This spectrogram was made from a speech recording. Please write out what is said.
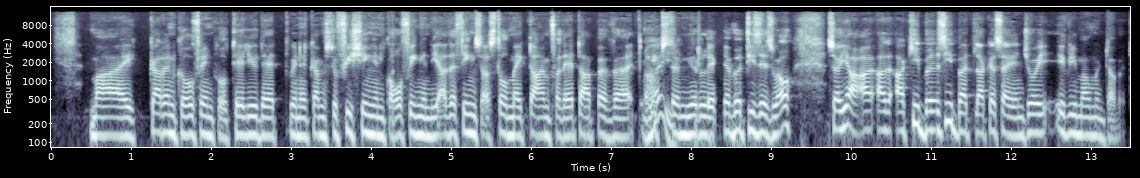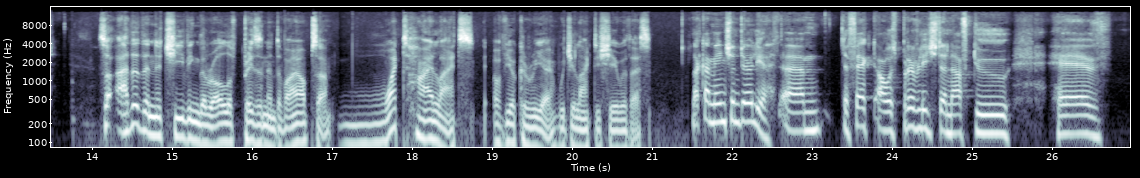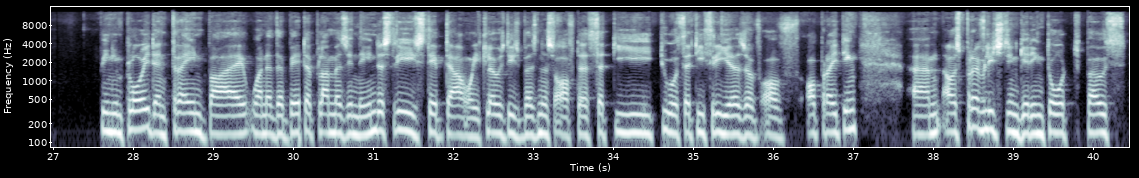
my current girlfriend will tell you that when it comes to fishing and golfing and the other things, I still make time for that type of uh, extramural activities as well. So yeah, I, I, I keep busy, but like I say, I enjoy every moment of it. So, other than achieving the role of president of IOPSA, what highlights of your career would you like to share with us? Like I mentioned earlier, um, the fact I was privileged enough to have been employed and trained by one of the better plumbers in the industry. He stepped down or he closed his business after 32 or 33 years of, of operating. Um, I was privileged in getting taught both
